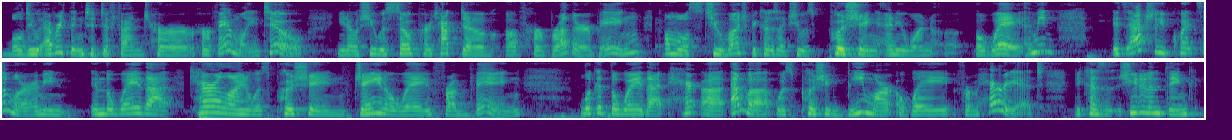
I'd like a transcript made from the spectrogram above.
will do everything to defend her her family too. You know, she was so protective of her brother Bing, almost too much because like she was pushing anyone uh, away. I mean, it's actually quite similar. I mean, in the way that Caroline was pushing Jane away from Bing, look at the way that uh, Emma was pushing Beemar away from Harriet because she didn't think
